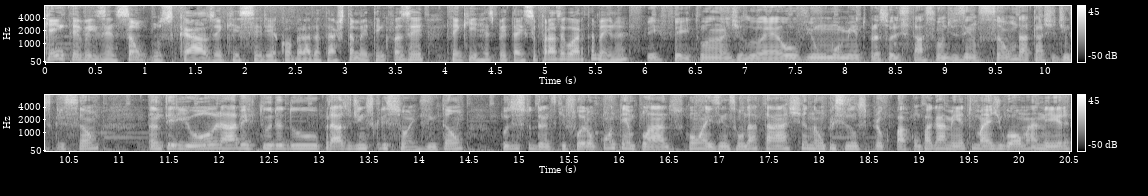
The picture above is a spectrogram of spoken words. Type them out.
quem teve a isenção, nos casos em que seria cobrada a taxa, também tem que fazer, tem que respeitar esse prazo agora também, né? Perfeito, Ângelo. É, houve um momento para solicitação de isenção da taxa de inscrição anterior à abertura do prazo de inscrições. Então, os estudantes que foram contemplados com a isenção da taxa não precisam se preocupar com o pagamento, mas de igual maneira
